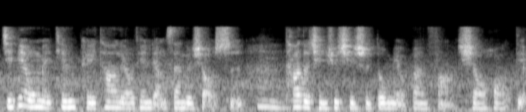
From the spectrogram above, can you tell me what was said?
即便我每天陪他聊天两三个小时，他的情绪其实都没有办法消化掉，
